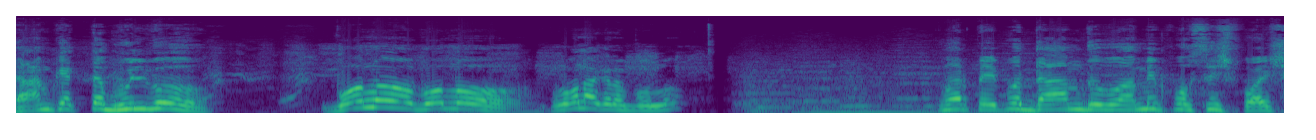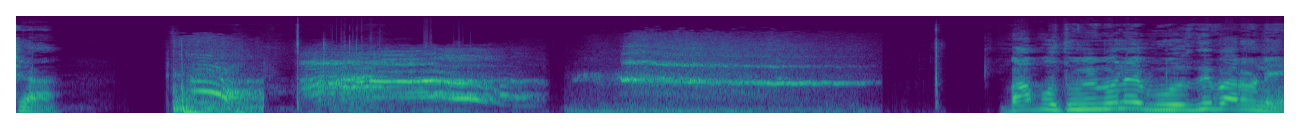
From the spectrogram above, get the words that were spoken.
দাম কি একটা ভুলবো? বলো বলো। বলো না কেন বলো? তোমার পেপের দাম দেবো আমি পঁচিশ পয়সা। বাপু, তুমি মনে বুঝতে পারো নি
